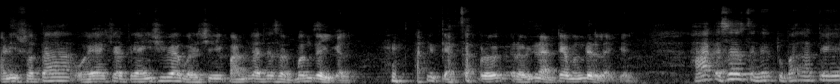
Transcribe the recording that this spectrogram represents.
आणि स्वतः वयाच्या त्र्याऐंशीव्या वर्षी पांडुजाचा सरपंचही केला. आणि त्याचा प्रयोग रवी नाट्य मंदिरला केला. हा कसं असतं ना तुम्हाला ते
